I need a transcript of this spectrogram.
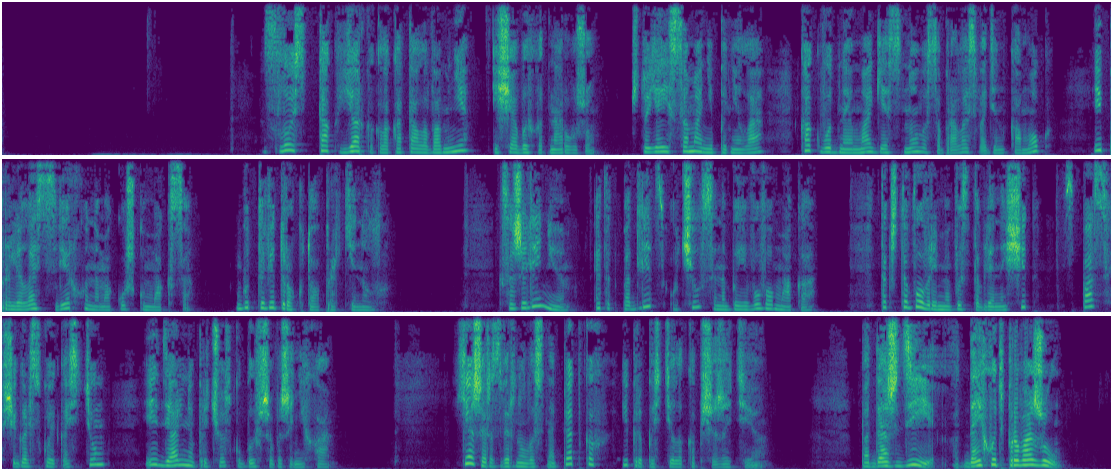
Злость так ярко клокотала во мне, ища выход наружу, что я и сама не поняла, как водная магия снова собралась в один комок и пролилась сверху на макушку Макса, будто ведро кто опрокинул. К сожалению, этот подлец учился на боевого мага. Так что вовремя выставленный щит спас щегольской костюм и идеальную прическу бывшего жениха. Я же развернулась на пятках и припустила к общежитию. «Подожди, дай хоть провожу!»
